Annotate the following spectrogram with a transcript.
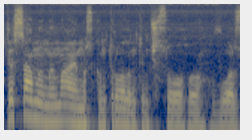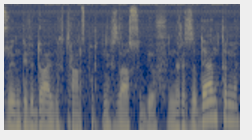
Те саме ми маємо з контролем тимчасового ввозу індивідуальних транспортних засобів нерезидентами.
